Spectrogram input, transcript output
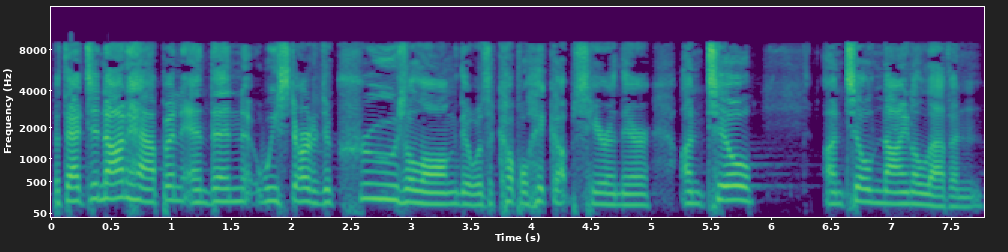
But that did not happen, and then we started to cruise along. There was a couple hiccups here and there until until 9/11,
